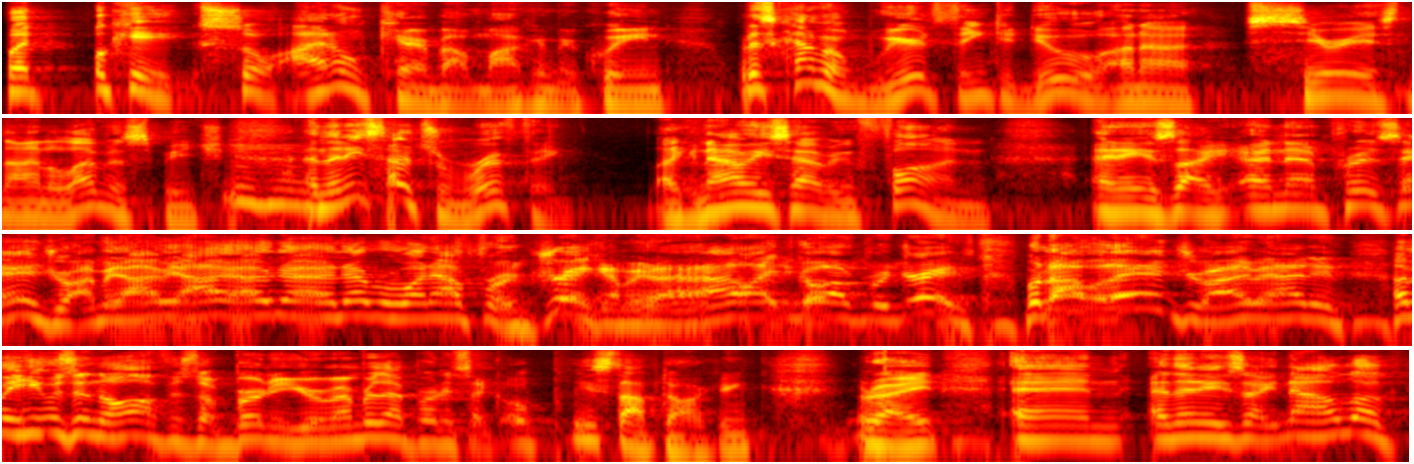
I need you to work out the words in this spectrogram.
But okay, so I don't care about mocking the queen, but it's kind of a weird thing to do on a serious 9/11 speech. And then he starts riffing. Like now he's having fun, and he's like, and then Prince Andrew. I mean, I mean, I, I never went out for a drink. I mean, I like to go out for drinks, but not with Andrew. I mean, I didn't. I mean, he was in the office. So Bernie, you remember that? Bernie's like, oh, please stop talking, right? And and then he's like, now look,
